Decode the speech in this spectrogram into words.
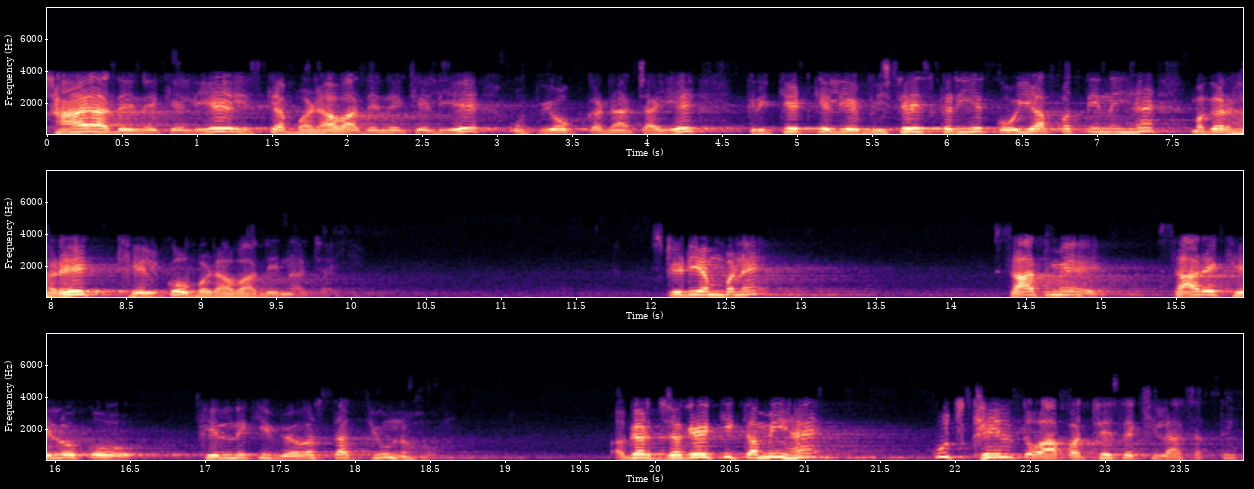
छाया देने के लिए, इसके बढ़ावा देने के लिए उपयोग करना चाहिए। क्रिकेट के लिए विशेष करिए, कोई आपत्ति नहीं है, मगर हरेक खेल को बढ़ावा देना चाहिए। स्टेडियम बने साथ में सारे खेलों को खेलने की व्यवस्था क्यों न हो? अगर जगह की कमी है, कुछ खेल तो आप अच्छे से खिला सकते हो।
